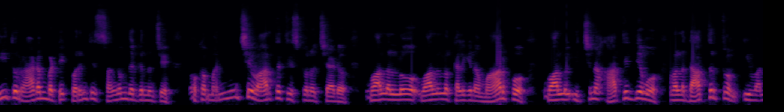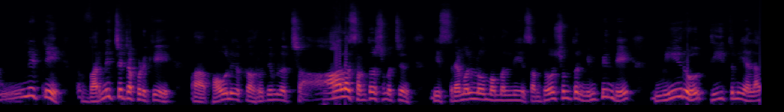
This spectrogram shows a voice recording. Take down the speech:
తీతు రావడం బట్టి కొరింతి సంఘం దగ్గర నుంచి ఒక మంచి వార్త తీసుకొని వచ్చాడు. వాళ్ళల్లో వాళ్ళలో కలిగిన మార్పు వాళ్ళు ఇచ్చిన ఆతిథ్యము వాళ్ళ దాతృత్వం ఇవన్నిటినీ వర్ణించేటప్పటికి పౌలు యొక్క హృదయంలో చాలా సంతోషం వచ్చింది. ఈ శ్రమల్లో మమ్మల్ని సంతోషంతో నింపింది మీరు తీతుని ఎలా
